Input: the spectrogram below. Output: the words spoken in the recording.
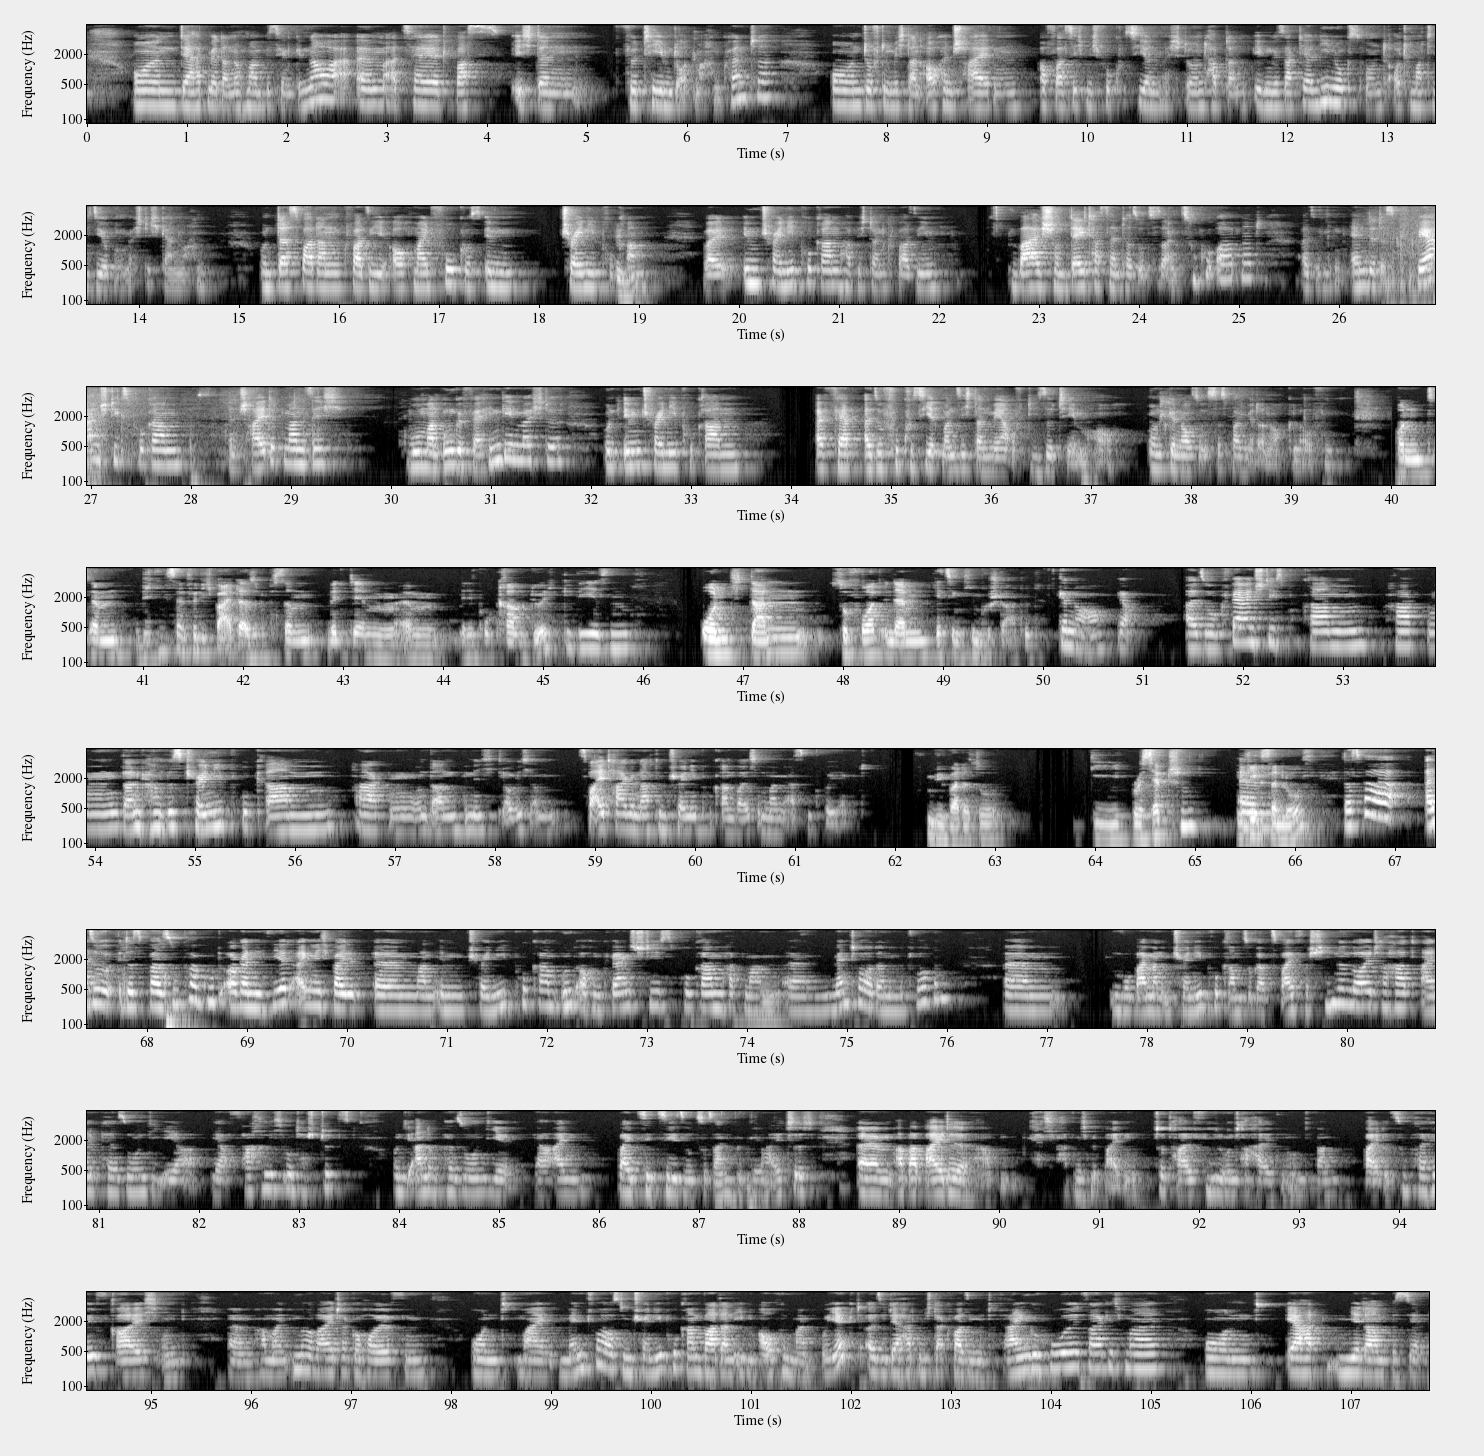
Und der hat mir dann nochmal ein bisschen genauer ähm, erzählt, was ich denn für Themen dort machen könnte und durfte mich dann auch entscheiden, auf was ich mich fokussieren möchte und habe dann eben gesagt, ja, Linux und Automatisierung möchte ich gern machen. Und das war dann quasi auch mein Fokus im Trainee-Programm, mhm. weil im Trainee-Programm habe ich dann quasi, war ich schon Data Center sozusagen zugeordnet. Also gegen Ende des Quereinstiegsprogramms entscheidet man sich, wo man ungefähr hingehen möchte und im Trainee-Programm erfährt, also fokussiert man sich dann mehr auf diese Themen auch. Und genauso ist es bei mir dann auch gelaufen. Und ähm, wie ging es dann für dich weiter? Also du bist dann mit dem, ähm, mit dem Programm durch gewesen und dann sofort in deinem jetzigen Team gestartet. Genau, ja. Also Quereinstiegsprogramm, Haken, dann kam das Trainee-Programm, Haken und dann bin ich, glaube ich, am, zwei Tage nach dem Trainee-Programm war ich in meinem ersten Projekt. Wie war das so? Die Reception? Wie ähm, ging es dann los? Das war also das war super gut organisiert eigentlich, weil ähm, man im Trainee-Programm und auch im Quereinstiegsprogramm hat man einen Mentor oder eine Mentorin, ähm, wobei man im Trainee-Programm sogar zwei verschiedene Leute hat. Eine Person, die eher ja, fachlich unterstützt und die andere Person, die ja einen bei CC sozusagen begleitet. Ähm, aber beide, ich habe mich mit beiden total viel unterhalten und die waren beide super hilfreich und ähm, haben einem immer weiter geholfen. Und mein Mentor aus dem Trainee-Programm war dann eben auch in meinem Projekt. Also der hat mich da quasi mit reingeholt, sage ich mal. Und er hat mir da ein bisschen,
